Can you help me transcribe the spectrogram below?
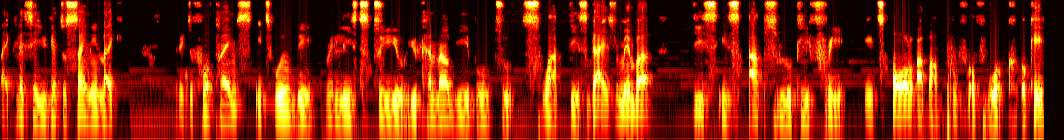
Like let's say you get to sign in like three to four times it will be released to you. You can now be able to swap this. Guys remember this is absolutely free it's all about proof of work okay?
